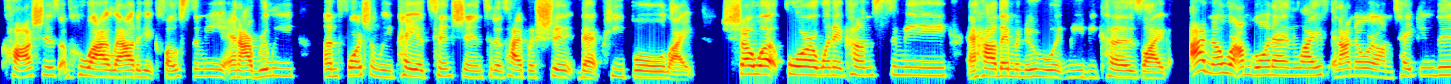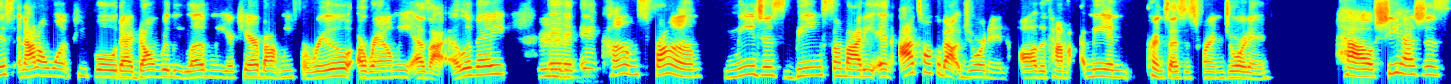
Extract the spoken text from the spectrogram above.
cautious of who I allow to get close to me. And I really, unfortunately, pay attention to the type of shit that people like show up for when it comes to me and how they maneuver with me because like I know where I'm going at in life and I know where I'm taking this and I don't want people that don't really love me or care about me for real around me as I elevate mm-hmm. and it comes from me just being somebody and I talk about Jordan all the time me and Princess's friend Jordan how she has just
